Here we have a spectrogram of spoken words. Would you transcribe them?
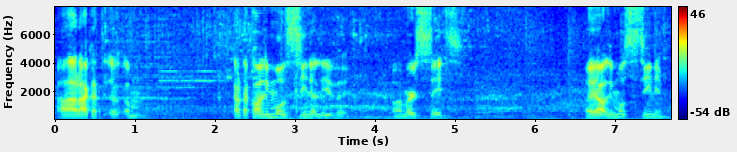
Caraca, o cara tá com uma limusine ali, velho. Uma Mercedes. Aí, ó, limusine, mano.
